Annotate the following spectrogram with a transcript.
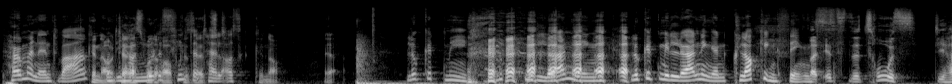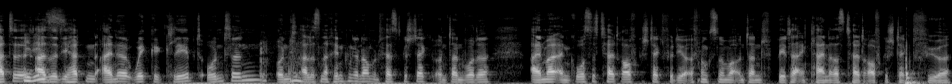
permanent war. Genau, und die der Rest nur wurde das. Hinterteil aus. Genau, ja. Look at me. Look at me learning. Look at me learning and clocking things. But it's the truth. Die hatte, It also die hatten eine Wig geklebt unten und alles nach hinten genommen und festgesteckt und dann wurde einmal ein großes Teil draufgesteckt für die Eröffnungsnummer und dann später ein kleineres Teil draufgesteckt für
